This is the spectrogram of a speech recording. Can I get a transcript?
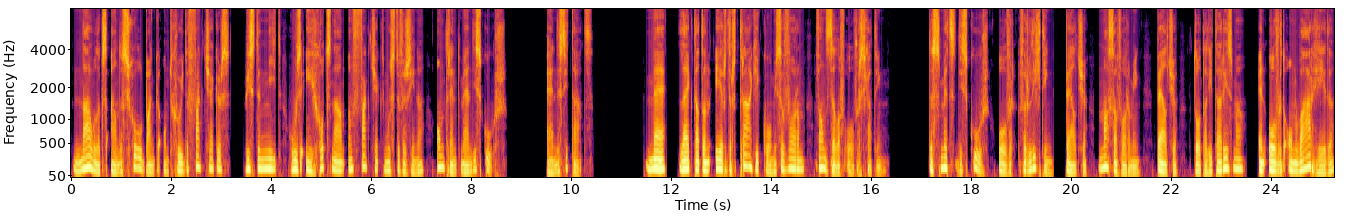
nauwelijks aan de schoolbanken ontgroeide factcheckers wisten niet hoe ze in godsnaam een factcheck moesten verzinnen omtrent mijn discours. Einde citaat. Mij lijkt dat een eerder tragicomische vorm van zelfoverschatting. De Smits discours over verlichting, pijltje massavorming, pijltje totalitarisme en over de onwaarheden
